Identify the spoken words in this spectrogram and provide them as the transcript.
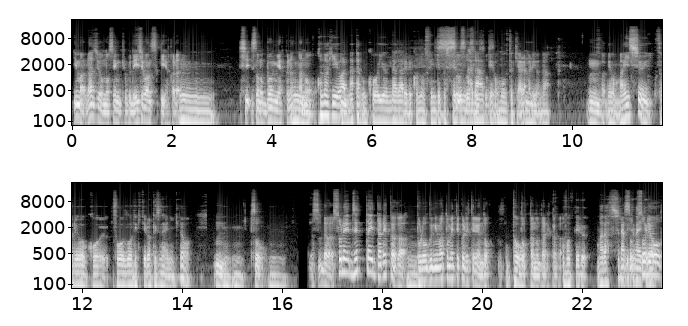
今、ラジオの選曲で一番好きやから、うん。し、その文脈な、うんあの、この日はな、うん多分こういう流れでこの選曲してるんかなって思う時あるよな。うんそう。でも毎週それをこう想像できてるわけじゃないねんけど。う、うんんそうんう。そだから、それ絶対誰かがうんブログにまとめてくれてるやん、どうん。どっとかの誰かが。思ってる。まだ調べてそないけど。それを、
